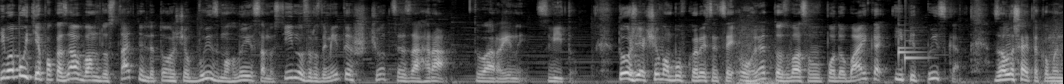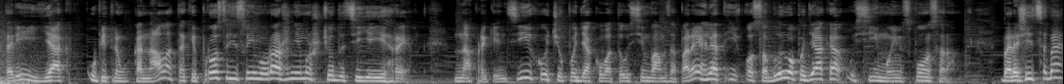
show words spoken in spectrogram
І, мабуть, я показав вам достатньо для того, щоб ви змогли самостійно зрозуміти, що це за гра тварини світу. Тож, якщо вам був корисний цей огляд, то з вас вподобайка і підписка. Залишайте коментарі як у підтримку канала, так і просто зі своїми враженнями щодо цієї гри. Наприкінці хочу подякувати усім вам за перегляд і особливо подяка усім моїм спонсорам. Бережіть себе,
